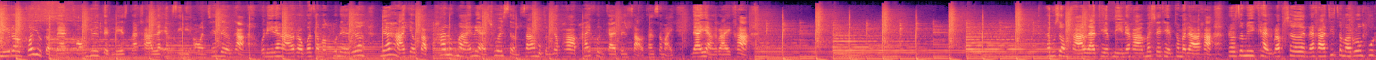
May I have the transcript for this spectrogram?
อนนี้เราก็อยู่กับแบรนด์ของ United Lace นะคะ และ MC Neon เช่นเดิมค่ะ วันนี้นะคะเราก็จะมาพูดในเรื่องเนื้อหาเกี่ยวกับผ้าลูกไม้เนี่ยช่วยเสริมสร้างบุคลิกภาพ ให้คุณกลายเป็นสาวทันสมัยได้อย่างไรค่ะ ผู้ชมคะและเทปนี้นะคะ ไม่ใช่เทปธรรมดาค่ะ เราจะมีแขกรับเชิญนะคะ ที่จะมาร่วมพูด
